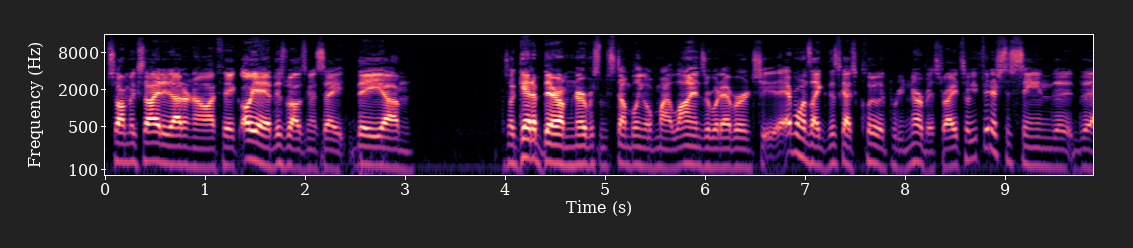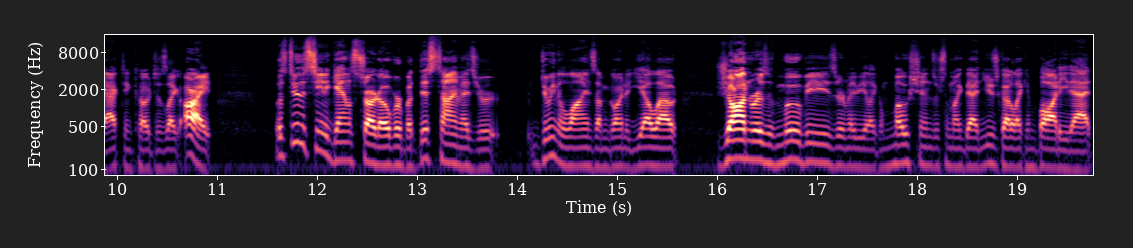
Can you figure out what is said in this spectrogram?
so I'm excited. I don't know. I think. Oh yeah, this is what I was gonna say. They um so I get up there, I'm nervous, I'm stumbling over my lines or whatever. And she, everyone's like, this guy's clearly pretty nervous, right? So we finish the scene. The, the acting coach is like, all right, let's do the scene again. Let's start over. But this time, as you're doing the lines, I'm going to yell out genres of movies or maybe like emotions or something like that. And you just got to like embody that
